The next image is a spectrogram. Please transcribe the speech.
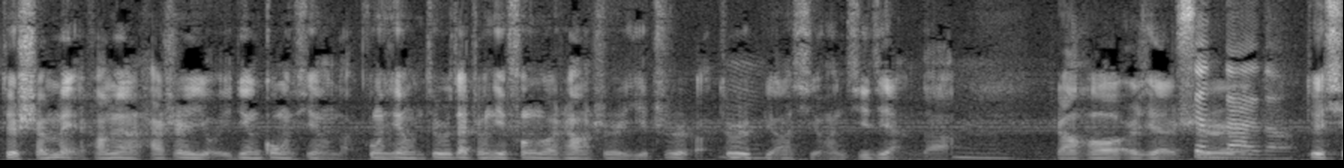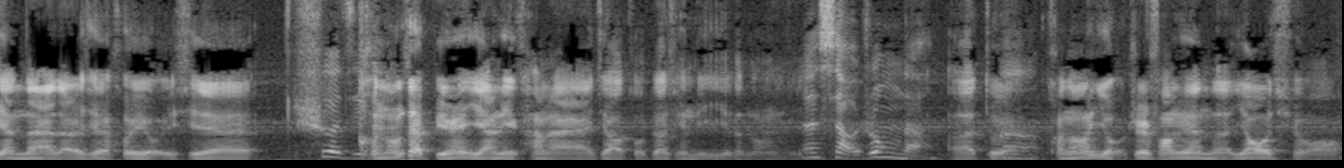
对审美方面还是有一定共性的，共性就是在整体风格上是一致的，就是比较喜欢极简的，然后而且是现代的，对现代的，而且会有一些设计，可能在别人眼里看来叫做标新立异的东西，那小众的，啊对，可能有这方面的要求，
